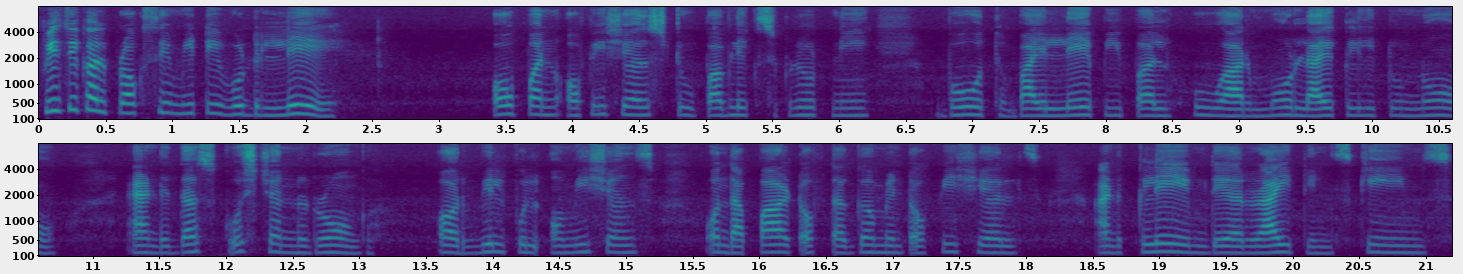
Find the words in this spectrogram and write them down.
Physical proximity would lay open officials to public scrutiny both by lay people who are more likely to know and thus question wrong or willful omissions on the part of the government officials and claim their right in schemes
